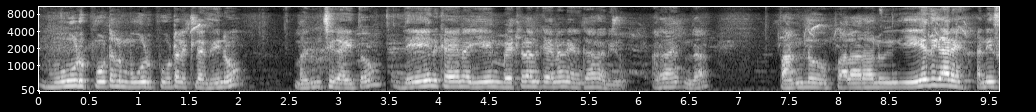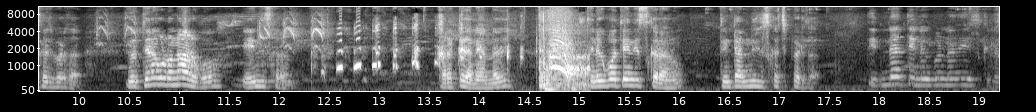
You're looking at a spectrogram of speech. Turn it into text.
మూడు పూటలు మూడు పూటలు ఇట్లా తిను మంచిగా అవుతావు దేనికైనా ఏం పెట్టడానికైనా నేను కాదా నేను? అర్థమవుతుందా? పండ్లు పలారాలు ఏది కానీ అన్ని తీసుకొచ్చి పెడతా. ఇవి తినకుండా ఉన్నా అనుకో ఏం తీసుకురాను? కరెక్ట్గా నేను అన్నది? తినకపోతే ఏం తీసుకురాను? తింటే అన్ని తీసుకొచ్చి పెడతా. తిన్నా తినకుండా తీసుకురా.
